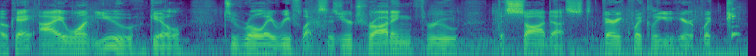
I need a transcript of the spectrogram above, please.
Okay, I want you, Gil, to roll a reflex as you're trotting through the sawdust. Very quickly, you hear a quick ping.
